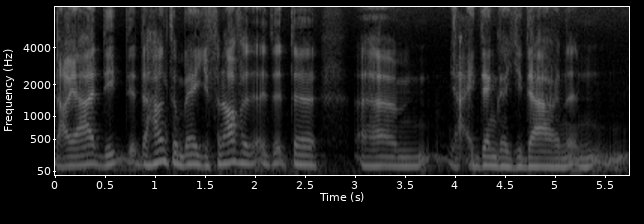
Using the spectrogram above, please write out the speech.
Nou ja, die, daar hangt een beetje vanaf. Het, het, het, eh, ehm, ja, ik denk dat je daar een, een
